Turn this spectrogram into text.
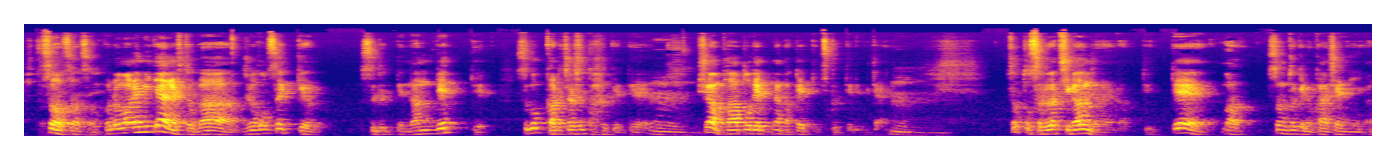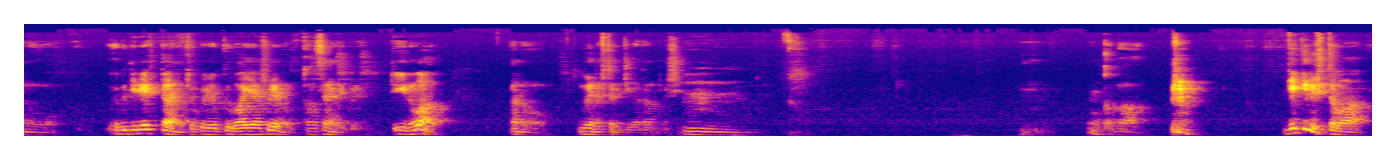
人。そうそうそう。プロマネみたいな人が情報設計をするってなんでって、すごくカルチャーショックを受けて、うん。しかもパートでなんかペッて作ってるみたいな。うん。ちょっとそれは違うんじゃないかって言って、まあ、その時の会社に、あの、ウェブディレクターに極力ワイヤーフレームを書かせないでくれっていうのは、あの、上の人に直談だし。うん。うんなんかまあ、できる人は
